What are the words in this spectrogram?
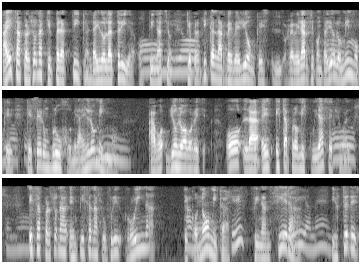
a esas personas que practican la idolatría, Oh, obstinación, que practican la rebelión, que es rebelarse contra Dios, Oh, lo mismo que, que ser un brujo, mira, es lo mismo. Mm. Abo- Dios lo aborrece. O la, es- esta promiscuidad sexual. Oh. Esas personas empiezan a sufrir ruina. Económica, Sí. financiera. Sí. Y ustedes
